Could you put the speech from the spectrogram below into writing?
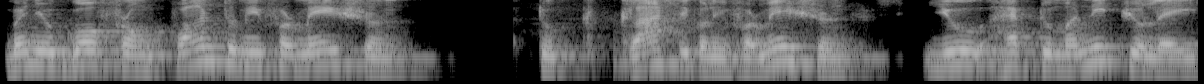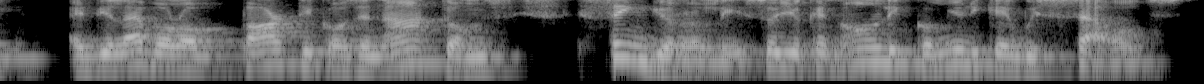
when you go from quantum information to classical information, you have to manipulate at the level of particles and atoms singularly. So you can only communicate with cells,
